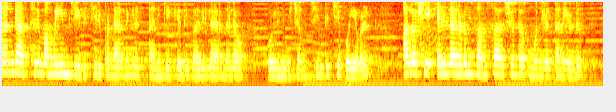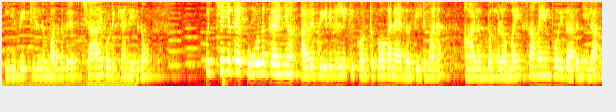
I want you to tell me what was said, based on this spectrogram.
തന്റെ അച്ഛനും അമ്മയും ജീവിച്ചിരിപ്പുണ്ടായിരുന്നെങ്കിൽ തനിക്ക് ഗതി വരില്ലായിരുന്നല്ലോ. ഒരു നിമിഷം ചിന്തിച്ചു പോയി അവൾ അലോഷി എല്ലാവരോടും സംസാരിച്ചുകൊണ്ട് മുന്നിൽ തന്നെയുണ്ട്. ഇരു വീട്ടിൽ നിന്നും വന്നവരും ചായ കുടിക്കാനിരുന്നു. ഉച്ചയ്ക്കത്തെ ഊണ് കഴിഞ്ഞ് അവരെ വീടുകളിലേക്ക് കൊണ്ടുപോകാനായിരുന്നു തീരുമാനം. ആളും ബഹളവുമായി സമയം പോയത് അറിഞ്ഞില്ല.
